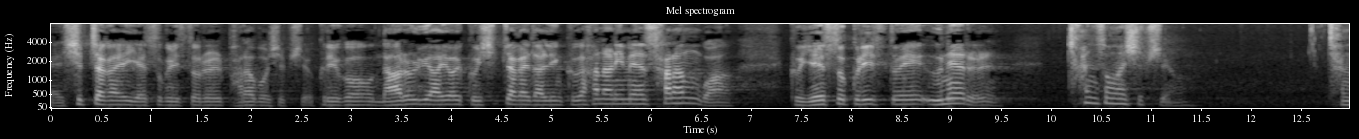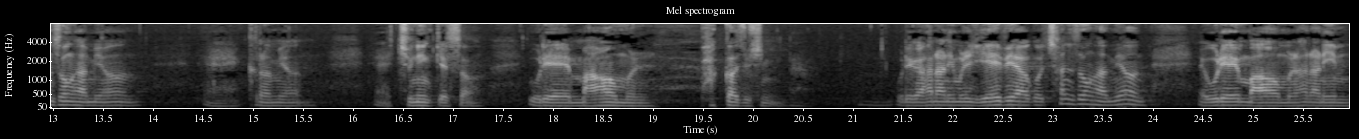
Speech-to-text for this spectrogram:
예, 십자가의 예수 그리스도를 바라보십시오. 그리고 나를 위하여 그 십자가에 달린 그 하나님의 사랑과 그 예수 그리스도의 은혜를 찬송하십시오. 찬송하면 예, 그러면 예, 주님께서 우리의 마음을 바꿔 주십니다. 우리가 하나님을 예배하고 찬송하면 우리의 마음을 하나님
